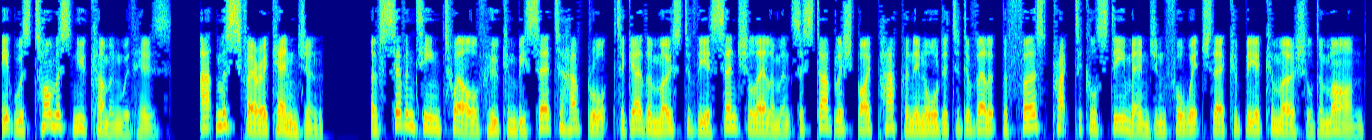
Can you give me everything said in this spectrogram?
It was Thomas Newcomen with his atmospheric engine of 1712 who can be said to have brought together most of the essential elements established by Papin in order to develop the first practical steam engine for which there could be a commercial demand.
